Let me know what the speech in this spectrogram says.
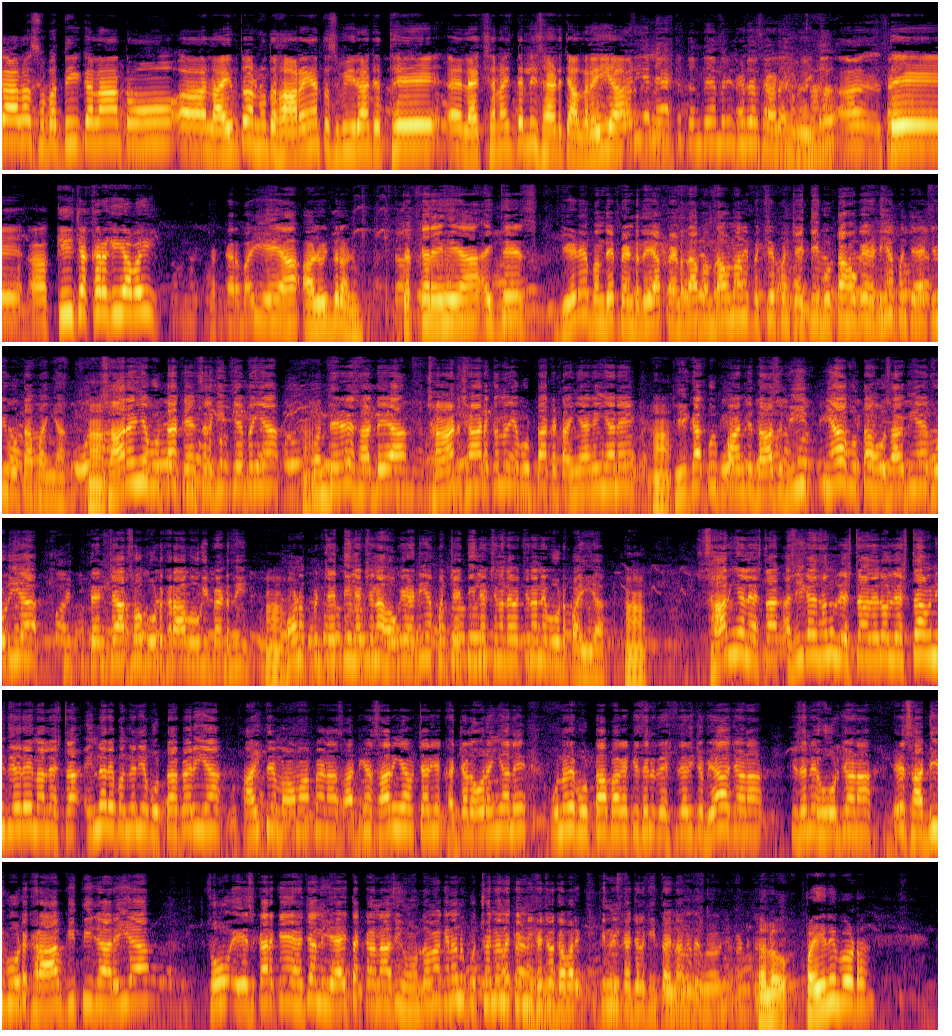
ਕੱਲ ਸਬੱਦੀ ਕਲਾਂ ਤੋਂ ਲਾਈਵ ਤੁਹਾਨੂੰ ਦਿਖਾ ਰਹੇ ਹਾਂ ਤਸਵੀਰਾਂ ਜਿੱਥੇ ਇਲੈਕਸ਼ਨ ਇਧਰਲੀ ਸਾਈਡ ਚੱਲ ਰਹੀ ਆ। ਤੇ ਕੀ ਚੱਕਰ ਕੀ ਆ ਬਾਈ? ਚੱਕਰ ਬਾਈ ਇਹ ਆ ਆਜੋ ਇੱਧਰ ਆਜੋ ਚੱਕਰ ਇਹ ਆ ਇੱਥੇ ਜਿਹੜੇ ਬੰਦੇ ਪਿੰਡ ਦੇ ਆ ਪਿੰਡ ਦਾ ਬੰਦਾ ਉਹਨਾਂ ਨੇ ਪਿੱਛੇ ਪੰਚਾਇਤੀ ਵੋਟਾਂ ਹੋ ਕੇ ਹਟੀਆਂ ਪੰਚਾਇਤ 'ਚ ਵੀ ਵੋਟਾਂ ਪਾਈਆਂ। ਸਾਰਿਆਂ ਦੀਆਂ ਵੋਟਾਂ ਕੈਨਸਲ ਕੀਤੀਆਂ ਪਈਆਂ। ਬੰਦੇ ਜਿਹੜੇ ਸਾਡੇ ਆ ਛਾਂਟ ਛਾਂਟ ਕੇ ਉਹਨਾਂ ਦੀਆਂ ਵੋਟਾਂ ਕਟਾਈਆਂ ਗਈਆਂ ਨੇ। ਠੀਕ ਆ ਕੋਈ 5 10 20 50 ਵੋਟਾਂ ਹੋ ਸਕਦੀਆਂ ਥੋੜੀ ਆ 3 400 ਵੋਟ ਖਰਾਬ ਹੋ ਗਈ ਪਿੰਡ ਦੀ। ਹੁਣ ਪੰਚਾਇਤੀ ਇਲੈਕਸ਼ਨਾਂ ਹੋ ਕੇ ਹਟੀਆਂ ਪੰਚਾਇਤੀ ਇਲੈਕਸ਼ਨਾਂ ਦੇ ਵਿੱਚ ਇਹਨਾਂ ਨੇ ਵੋਟ ਪਾਈ ਆ। ਹਾਂ। ਸਾਰੀਆਂ ਲਿਸਟਾਂ, ਅਸੀਂ ਕਹਿੰਦੇ ਸਾਨੂੰ ਲਿਸਟਾਂ ਦੇ ਦਿਓ, ਲਿਸਟਾਂ ਵੀ ਨਹੀਂ ਦੇ ਰਹੇ, ਨਾ ਲਿਸਟਾਂ। ਇਹਨਾਂ ਦੇ ਬੰਦੇ ਦੀਆਂ ਵੋਟਾਂ ਪੈ ਰਹੀਆਂ। ਅੱਜ ਤੇ ਮਾਵਾਂ, ਭੈਣਾਂ, ਸਾਡੀਆਂ ਸਾਰੀਆਂ ਵਿਚਾਰੀਆਂ ਖੱਜਲ ਹੋ ਰਹੀਆਂ ਨੇ। ਉਹਨਾਂ ਨੇ ਵੋਟਾਂ ਪਾ ਕੇ ਕਿਸੇ ਨੇ ਰਿਸ਼ਤੇਦਾਰੀ 'ਚ ਵਿਆਹ ਜਾਣਾ, ਕਿਸੇ ਨੇ ਹੋਰ ਜਾਣਾ। ਇਹ ਸਾਡੀ ਵੋਟ ਖਰਾਬ ਕੀਤੀ ਜਾ ਰਹੀ ਆ। ਸੋ ਇਸ ਕਰਕੇ ਇਹ ਜਿਹਾ ਨਜਾਇਜ਼ ਧੱਕਾ ਨਾ ਅਸੀਂ ਹੋਣ ਦੇਵਾਂਗੇ। ਇਹਨਾਂ ਨੂੰ ਪੁੱਛੋ ਇਹਨਾਂ ਨੇ ਕਿੰਨੀ ਖੱਜਲ ਖਬਰ ਕਿੰਨੀ ਖੱਜਲ ਕੀਤਾ ਇਹਨਾਂ ਨੂੰ। ਚਲੋ, ਪਈ ਨਹੀਂ ਵੋਟ?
